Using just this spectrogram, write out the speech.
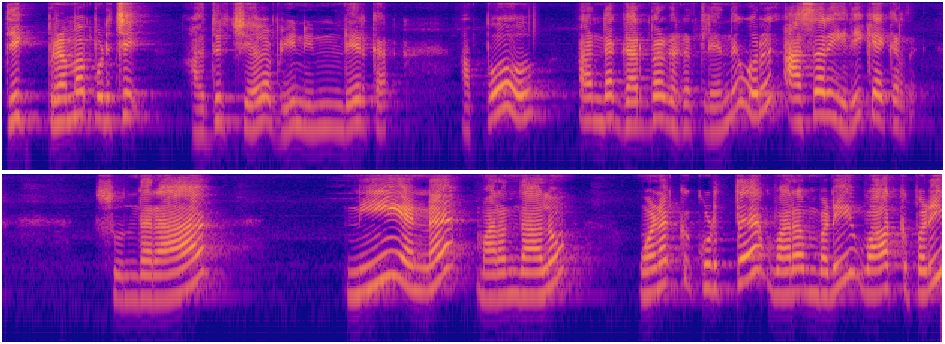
திக் பிரம பிடிச்சி அதிர்ச்சியால் அப்படியே நின்றுட்டே இருக்கார். அப்போது அந்த கர்ப்ப கிரகத்துலேருந்து ஒரு அசரீரி கேட்குறது சுந்தரா நீ என்ன மறந்தாலும் உனக்கு கொடுத்த வரம்படி வாக்குப்படி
